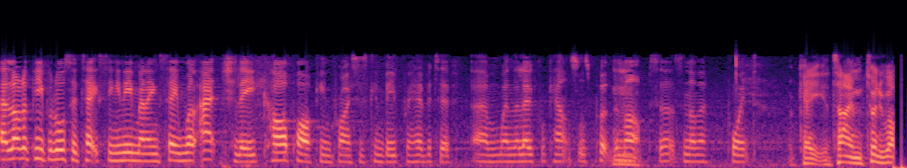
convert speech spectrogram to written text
A lot of people also texting and emailing saying, well, actually, car parking prices can be prohibitive um, when the local councils put them mm. up. So that's another point. OK, time 21.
